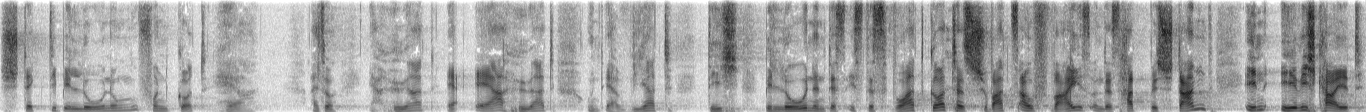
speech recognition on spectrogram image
steckt die Belohnung von Gott her. Also er hört, er erhört und er wird dich belohnen. Das ist das Wort Gottes, schwarz auf weiß und es hat Bestand in Ewigkeit.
